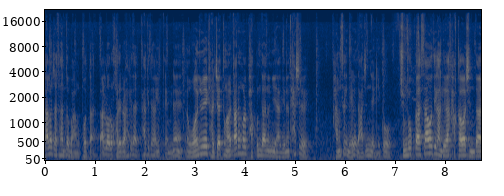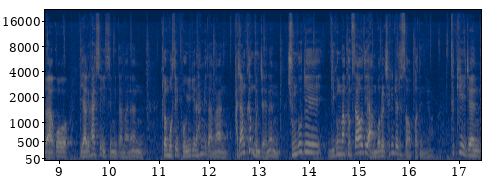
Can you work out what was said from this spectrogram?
달러 자산도 많고 다- 달러로 거래를 하기도, 하기 때문에 원유의 결제 통화를 다른 걸 바꾼다는 이야기는 사실 가능성이 매우 낮은 얘기고 중국과 사우디 관계가 가까워진다라고 이야기를 할 수 있습니다만은 그런 모습이 보이긴 합니다만 가장 큰 문제는 중국이 미국만큼 사우디의 안보를 책임져 줄 수 없거든요. 특히 이젠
